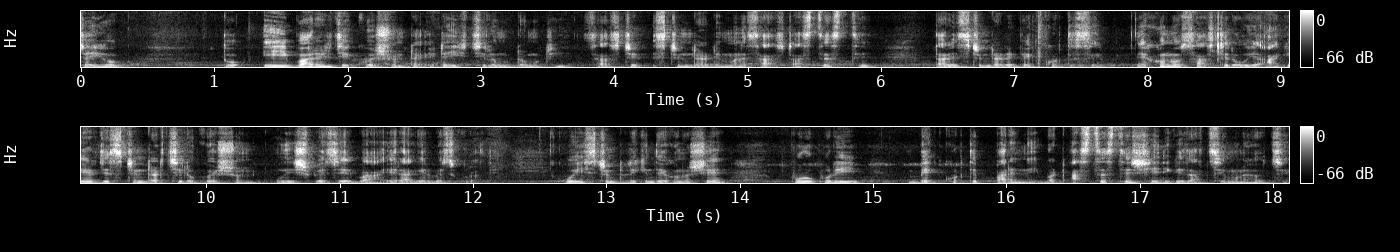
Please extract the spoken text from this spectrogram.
যাই হোক, তো এইবারের যে কোয়েশনটা, এটাই ছিল মোটামুটি সাস্টের স্ট্যান্ডার্ডে মানে সাস্ট আস্তে আস্তে তার স্ট্যান্ডার্ডে ব্যাক করতেছে। এখনও সাস্টের ওই আগের যে স্ট্যান্ডার্ড ছিল কোয়েশন উনিশ পেজে বা এর আগের বেজগুলোতে ওই স্ট্যান্ডার্ডে কিন্তু এখনও সে পুরোপুরি ব্যাক করতে পারেনি বাট আস্তে আস্তে সেদিকে যাচ্ছে মনে হচ্ছে।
